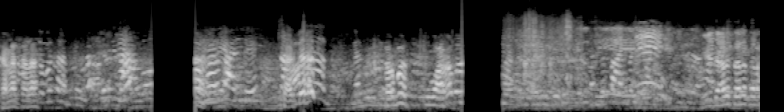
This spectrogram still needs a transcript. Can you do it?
चला चला. सरबत? तू वाढा चला चला.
